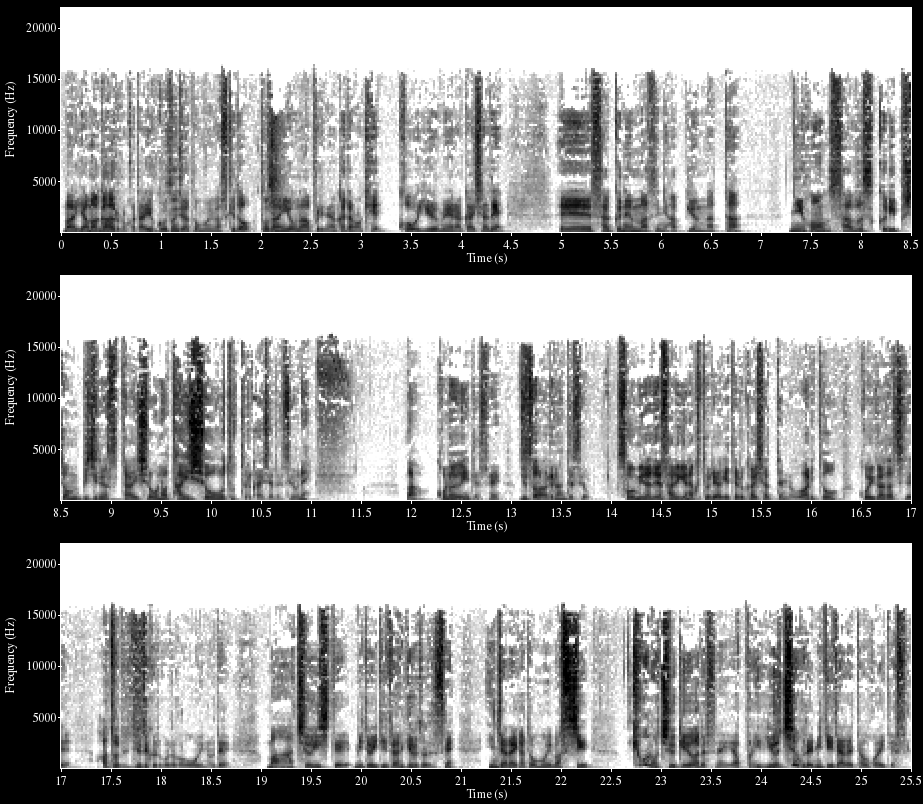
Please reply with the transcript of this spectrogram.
まあ、山ガールの方はよくご存知だと思いますけど、登山用のアプリなんかでも結構有名な会社で、えー、昨年末に発表になった日本サブスクリプションビジネス大賞の大賞を取ってる会社ですよね。まあ、このようにですね、実はあれなんですよ。総ミラでさりげなく取り上げてる会社っていうのは割とこういう形で後で出てくることが多いので、まあ注意して見といていただけるとですね、いいんじゃないかと思いますし、今日の中継はですね、やっぱり YouTube で見ていただいた方がいいです。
